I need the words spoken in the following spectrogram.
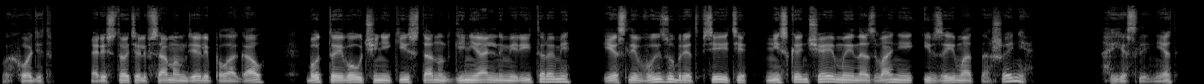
Выходит, Аристотель в самом деле полагал, будто его ученики станут гениальными риторами, если вызубрят все эти нескончаемые названия и взаимоотношения? А если нет?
